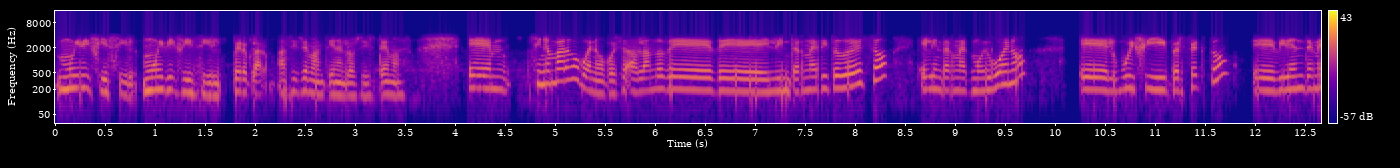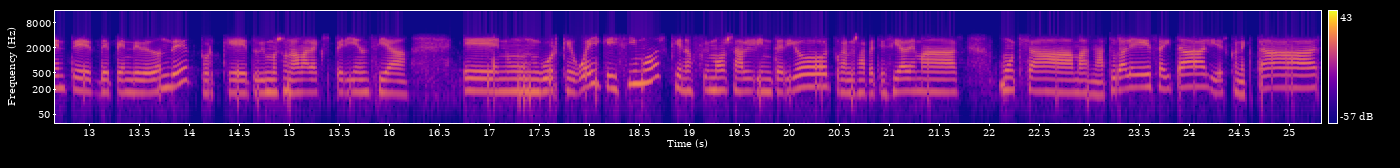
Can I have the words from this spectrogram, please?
muy difícil, muy difícil, pero claro, así se mantienen los sistemas. Eh, sin embargo, bueno, pues hablando del de, Internet y todo eso, el Internet muy bueno, el wifi perfecto, evidentemente depende de dónde, porque tuvimos una mala experiencia en un workaway que hicimos, que nos fuimos al interior porque nos apetecía además mucha más naturaleza y tal, y desconectar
